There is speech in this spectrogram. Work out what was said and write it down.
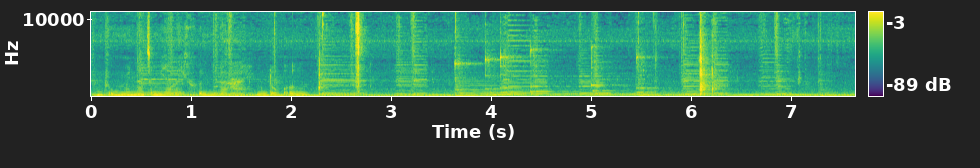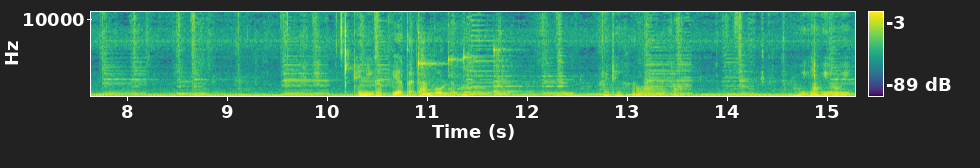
มันดูไม่น่าจะมีอะไรขึ้นได้ มันดูเอออันนี้ก็เปียกแต่ด้านบนเลยป่ะไปถึงข้างล่างหรือเปล่าเอาอีกเอาอีกเอาอีก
